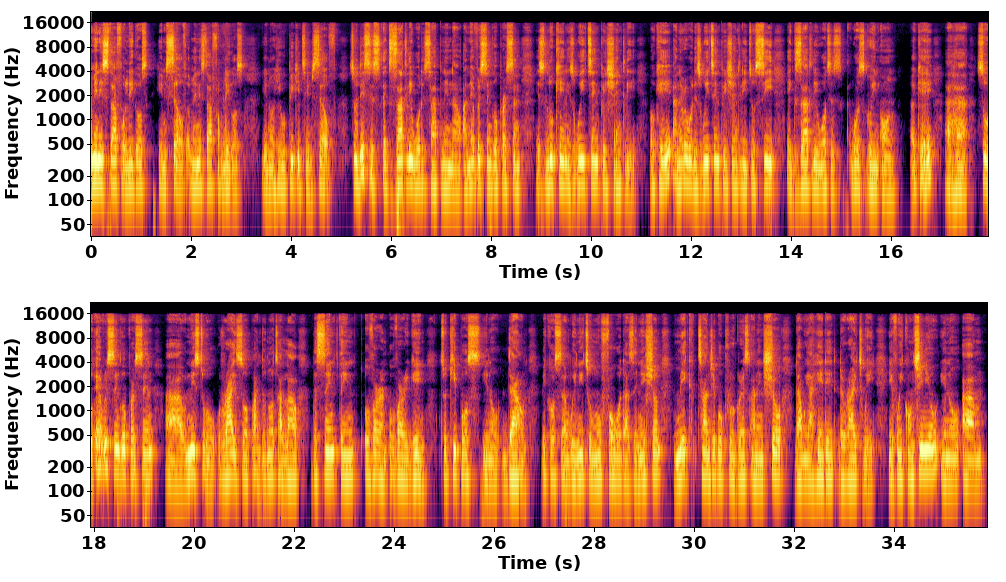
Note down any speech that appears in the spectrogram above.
minister for Lagos himself, a minister from Lagos, you know, he will pick it himself. So this is exactly what is happening now. And every single person is looking, is waiting patiently. Okay. And everyone is waiting patiently to see exactly what is what's going on. Okay uh-huh. so every single person uh, needs to rise up and do not allow the same thing over and over again to keep us you know down because uh, we need to move forward as a nation make tangible progress and ensure that we are headed the right way if we continue you know um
